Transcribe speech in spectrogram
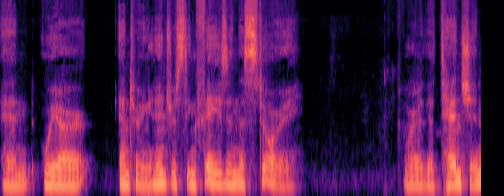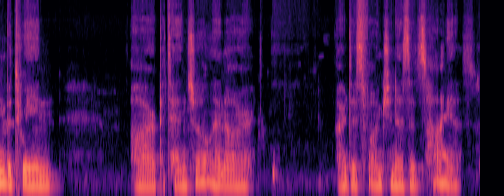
And we are entering an interesting phase in the story where the tension between our potential and our our dysfunction is its highest.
